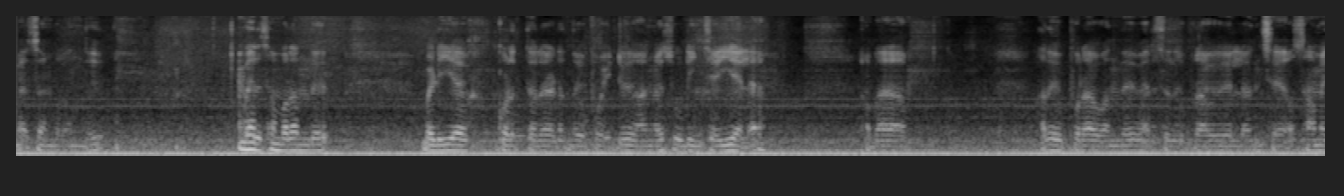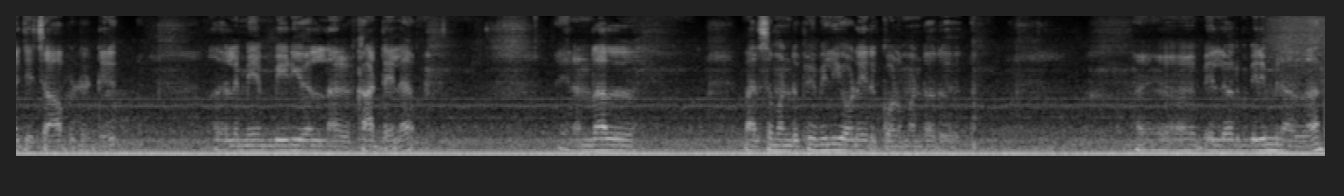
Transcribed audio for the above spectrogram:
வருஷம் பிறந்து வருஷம் பிறந்து வெடியை கொளுத்துற இடத்துக்கு போயிட்டு அங்கே ஷூட்டிங் செய்யலை. அப்போ அது பிறகு வந்து வருஷத்துக்கு பிறகு எல்லாம் ச- சமைச்சு சாப்பிட்டுட்டு அதில் மே வீடியோ எல்லாம் காட்டலை. ஏனென்றால் வருஷம் அண்டு ஃபெமிலியோடு இருக்கணுமென்ற ஒரு எல்லோரும் விரும்பினது தான்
